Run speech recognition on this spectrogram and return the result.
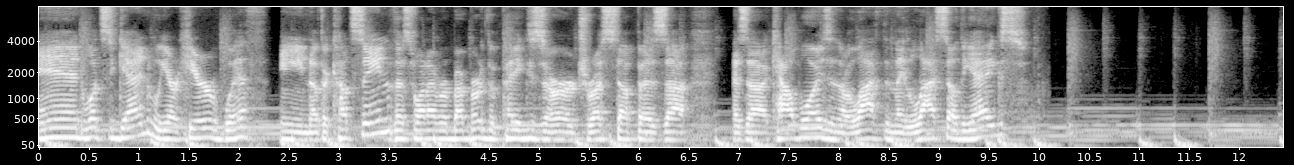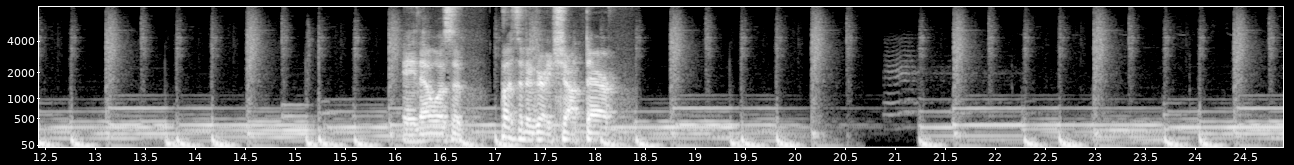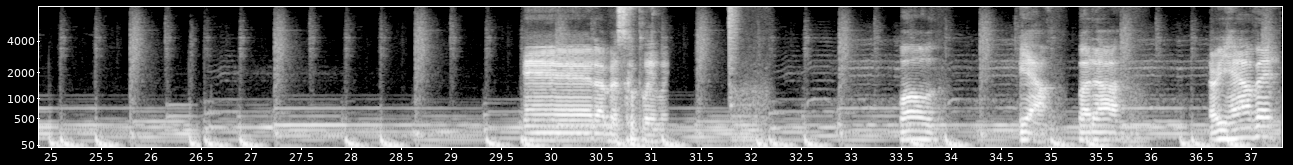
And once again, we are here with another cutscene. This one I remember the pigs are dressed up as uh, as uh, cowboys and they're last and they lasso the eggs. Okay, that was a wasn't a great shot there. And I missed completely. Well, yeah, but uh, there you have it.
